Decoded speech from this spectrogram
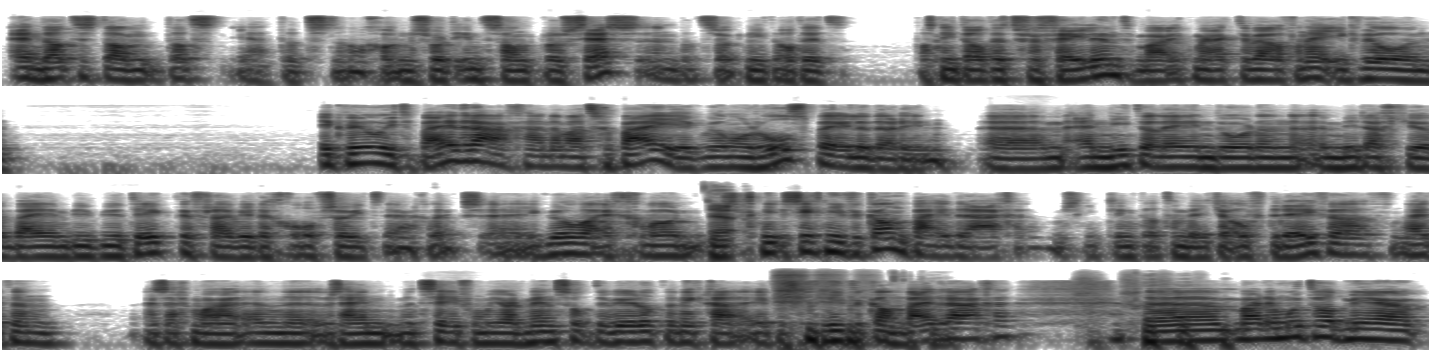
en dat is, dan, dat, is, ja, dat is dan gewoon een soort interessant proces. En dat is ook niet altijd, was niet altijd vervelend. Maar ik merkte wel van hé, hey, ik wil een. Ik wil iets bijdragen aan de maatschappij. Ik wil een rol spelen daarin. Um, en niet alleen door een, een, middagje bij een bibliotheek te vrijwilligen of zoiets dergelijks. Uh, ik wil wel echt gewoon ja. significant bijdragen. Misschien klinkt dat een beetje overdreven vanuit een zeg maar, en uh, we zijn met 7 miljard mensen op de wereld en ik ga even significant bijdragen. Uh, maar er moet wat meer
